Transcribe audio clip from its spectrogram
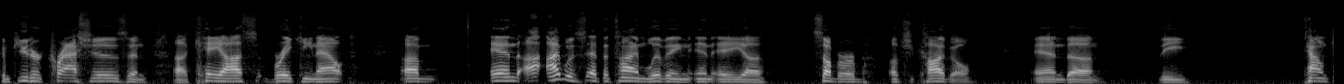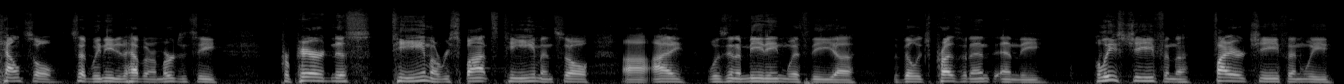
computer crashes and uh, chaos breaking out. Um, and I, I, was at the time living in a uh, suburb of Chicago, and um, the town council said we needed to have an emergency preparedness team, a response team, and so uh, I was in a meeting with the uh, the village president and the police chief and the fire chief, and we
